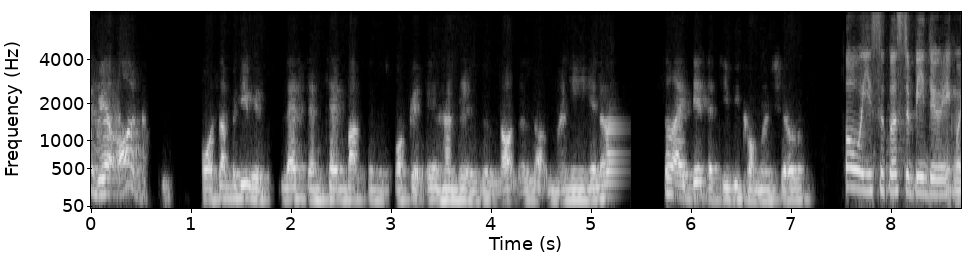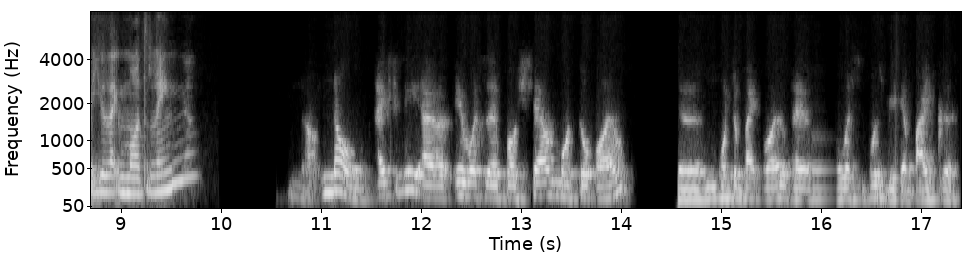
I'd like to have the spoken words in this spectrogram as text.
we are on. For somebody with less than 10 bucks in his pocket, 800 is a lot, a lot of money, you know. So I did the TV commercial. What were you supposed to be doing? Were you like modeling? No, no. actually, uh, it was uh, for Shell Motor Oil, the motorbike oil. I was supposed to be a biker.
